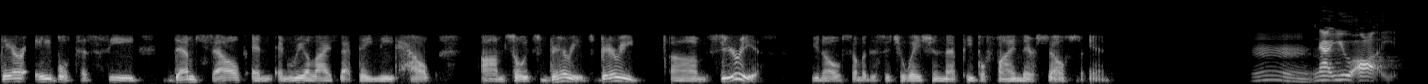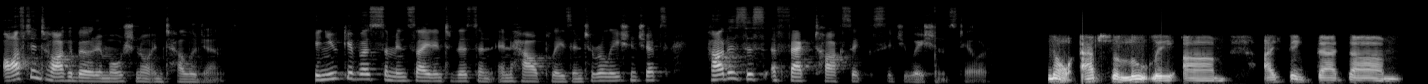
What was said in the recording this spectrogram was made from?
they're able to see themselves and, and realize that they need help. Um, so it's very it's very um, serious, you know, some of the situation that people find themselves in. Mm. Now, you often talk about emotional intelligence. Can you give us some insight into this and, and how it plays into relationships? How does this affect toxic situations, Taylor? No, absolutely. Um, I think that um,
